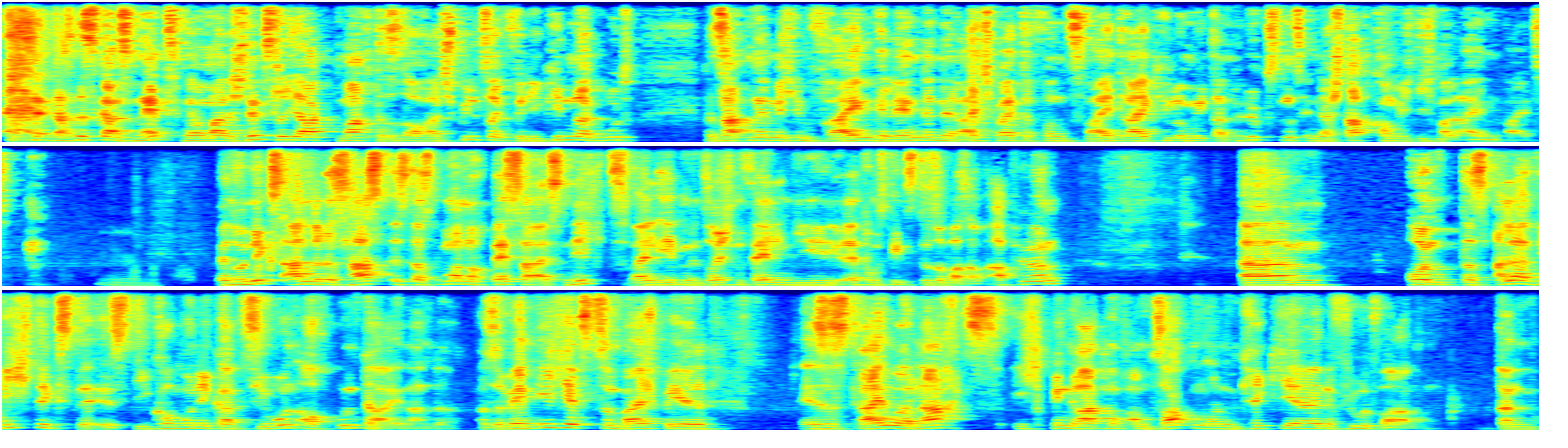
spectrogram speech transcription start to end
Das ist ganz nett, wenn man mal eine Schnitzeljagd macht. Das ist auch als Spielzeug für die Kinder gut. Das hat nämlich im freien Gelände eine Reichweite von zwei, drei Kilometern höchstens. In der Stadt komme ich nicht mal einen weit. Wenn du nichts anderes hast, ist das immer noch besser als nichts, weil eben in solchen Fällen die Rettungsdienste sowas auch abhören. Ähm, und das Allerwichtigste ist die Kommunikation auch untereinander. Also wenn ich jetzt zum Beispiel, es ist drei Uhr nachts, ich bin gerade noch am Zocken und kriege hier eine Flutwarnung, dann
